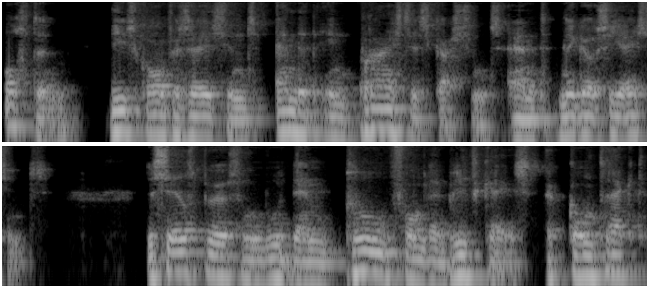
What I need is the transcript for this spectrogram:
Often, these conversations ended in price discussions and negotiations. The salesperson would then pull from their briefcase a contract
